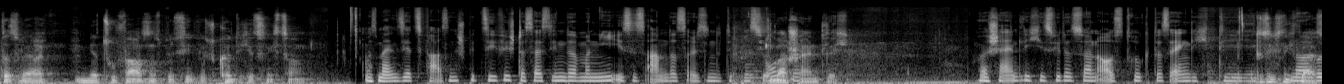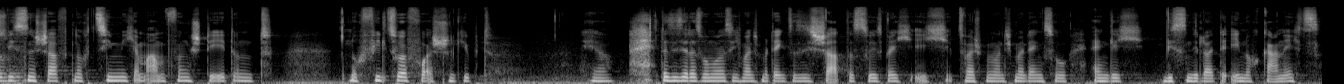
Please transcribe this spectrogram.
Das wäre mir zu phasenspezifisch, könnte ich jetzt nicht sagen. Was meinen Sie jetzt phasenspezifisch? Das heißt, in der Manie ist es anders als in der Depression? Wahrscheinlich. Oder? Wahrscheinlich ist wieder so ein Ausdruck, dass eigentlich die dass Neurowissenschaft weiß. noch ziemlich am Anfang steht und noch viel zu erforschen gibt. Ja. Das ist ja das, wo man sich manchmal denkt, das ist schade, dass so ist, weil ich, ich zum Beispiel manchmal denke, so eigentlich wissen die Leute eh noch gar nichts.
